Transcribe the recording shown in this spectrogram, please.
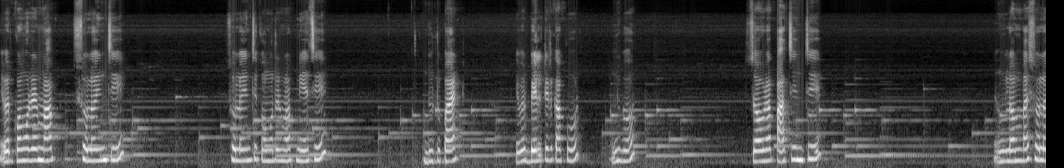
এবার কোমরের মাপ ষোলো ইঞ্চি। ষোলো ইঞ্চি কোমরের মাপ নিয়েছি। দুটো পার্ট। এবার বেল্টের কাপড় নিব। চওড়া পাঁচ ইঞ্চি এবং লম্বা ষোলো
